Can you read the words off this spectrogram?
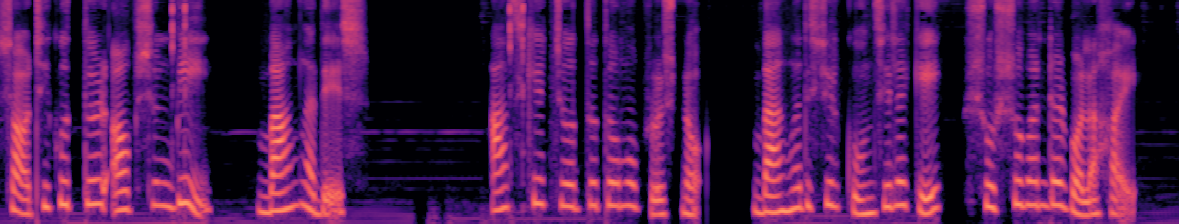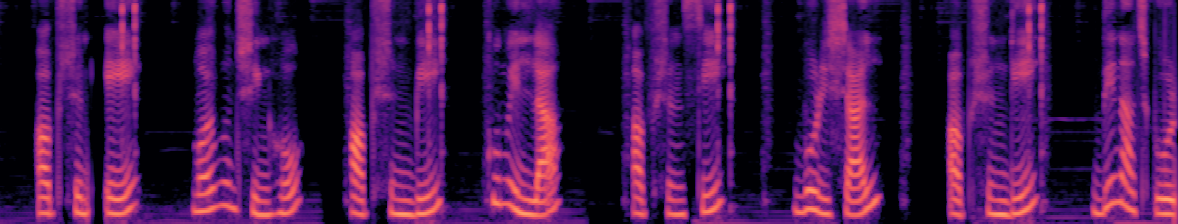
সঠিক উত্তর অপশন বি, বাংলাদেশ। আজকের চোদ্দতম প্রশ্ন, বাংলাদেশের কোন জেলাকে শস্য ভাণ্ডার বলা হয়? Option A, Mymensingh, option B, Comilla option C, Barishal. Option D, Dinajpur.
